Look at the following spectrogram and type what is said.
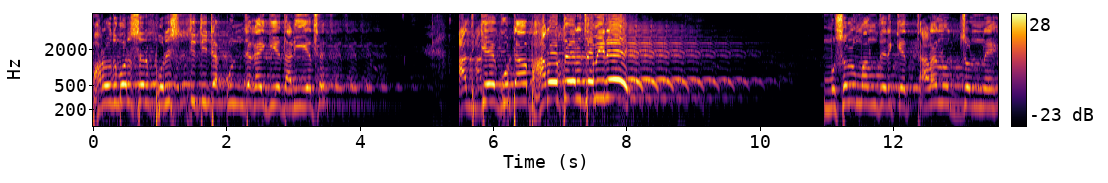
ভারতবর্ষের পরিস্থিতিটা কোন জায়গায় গিয়ে দাঁড়িয়েছে? আজকে গোটা ভারতের জমিনে মুসলমানদেরকে তাড়ানোর জন্যে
